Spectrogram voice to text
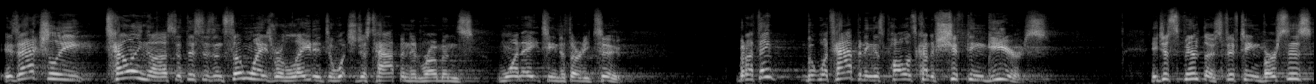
is actually telling us that this is in some ways related to what's just happened in Romans 1 18 to 32. But I think that what's happening is Paul is kind of shifting gears. He just spent those 15 verses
